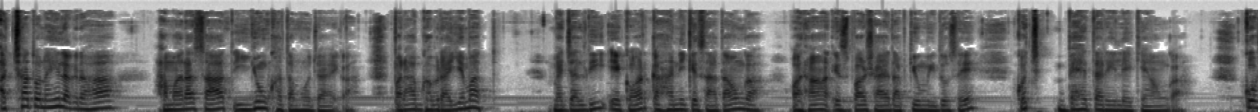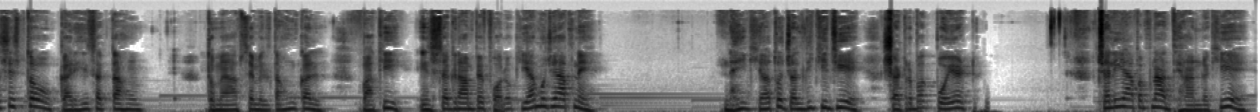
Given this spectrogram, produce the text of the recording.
अच्छा तो नहीं लग रहा हमारा साथ यूँ खत्म हो जाएगा, पर आप घबराइए मत। मैं जल्दी एक और कहानी के साथ आऊँगा। और हाँ इस बार शायद आपकी उम्मीदों से कुछ बेहतर ही लेके आऊँगा। कोशिश तो कर ही सकता हूँ। तो मैं आपसे मिलता हूँ कल। बाकी इंस्टाग्राम पे फॉलो किया मुझे आपने? नहीं किया तो जल्दी कीजिए शटरबग पोएट चलिए आप अपना ध्यान रखिए,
